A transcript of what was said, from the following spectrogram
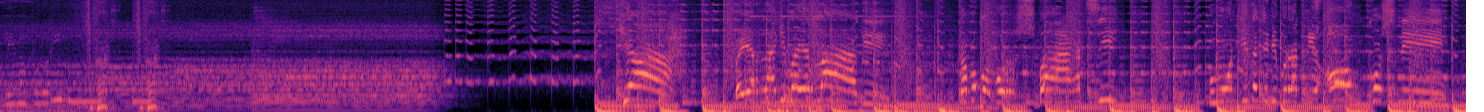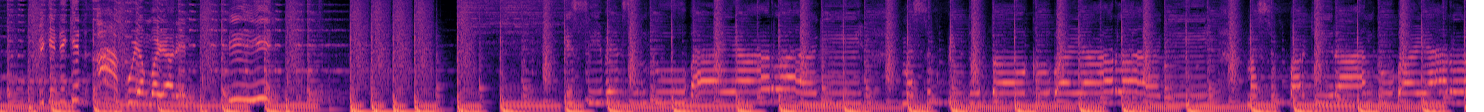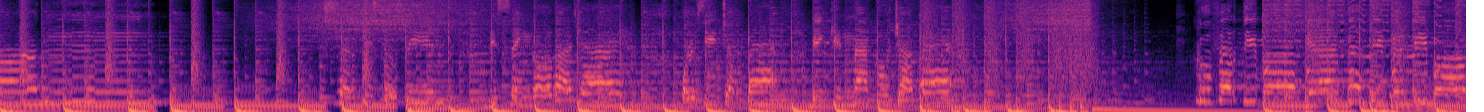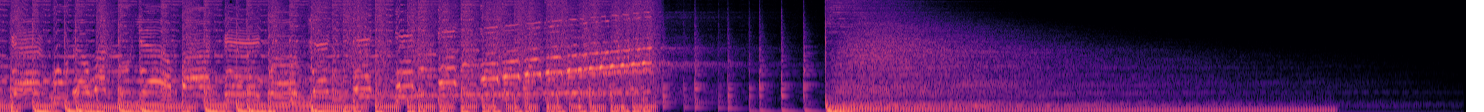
50 ribu. Hah? Hah? Ya, bayar lagi, bayar lagi. Kamu kok boros banget sih? Hubungan kita jadi berat nih ongkos nih. Dikit-dikit aku yang bayarin. Ih, ti porque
